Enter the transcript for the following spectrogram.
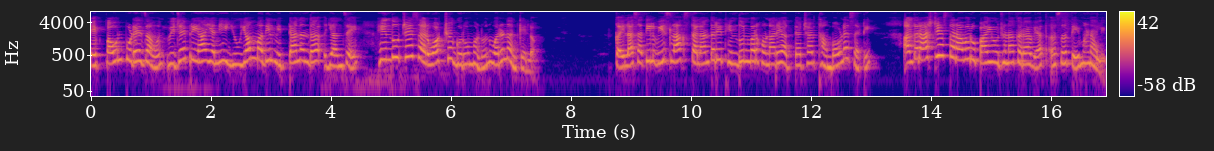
एक पाऊल पुढे जाऊन विजयप्रिया यांनी युयममधील नित्यानंद यांचे हिंदूचे सर्वोच्च गुरु म्हणून वर्णन केलं. कैलासातील वीस लाख स्थलांतरित हिंदूंवर होणारे अत्याचार थांबवण्यासाठी आंतरराष्ट्रीय स्तरावर उपाययोजना कराव्यात असं ते म्हणाले.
